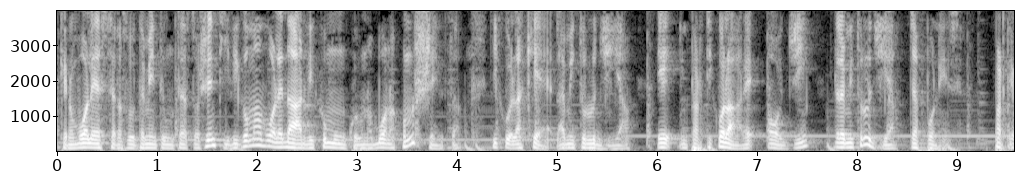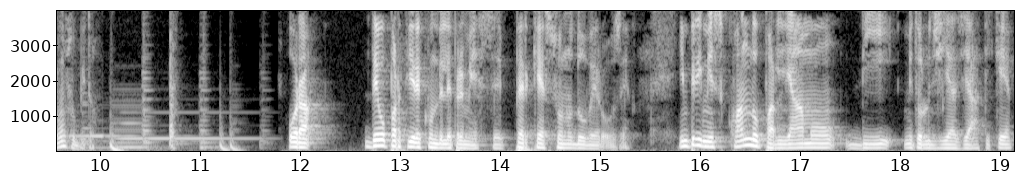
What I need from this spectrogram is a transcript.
che non vuole essere assolutamente un testo scientifico, ma vuole darvi comunque una buona conoscenza di quella che è la mitologia e in particolare oggi della mitologia giapponese. Partiamo subito. Ora, devo partire con delle premesse perché sono doverose. In primis, quando parliamo di mitologie asiatiche,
